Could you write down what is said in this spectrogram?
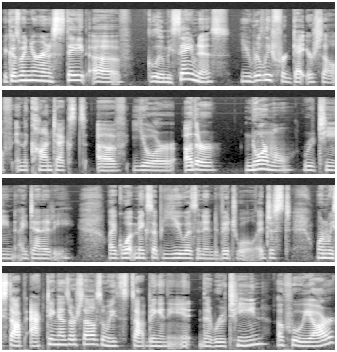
Because when you're in a state of gloomy sameness, you really forget yourself in the context of your other normal routine identity like what makes up you as an individual. It just when we stop acting as ourselves and we stop being in the the routine of who we are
